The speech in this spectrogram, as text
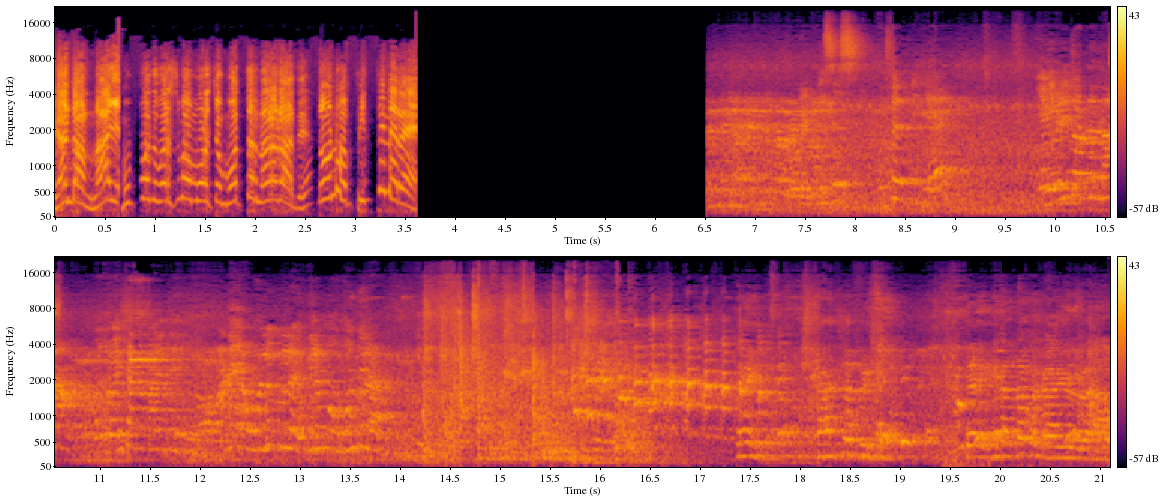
ஏன்டா நாய் முப்பது வருஷமா முளைச்ச மொத்த நரடா அது நோ நோ பித்த நிறை ഞാൻ എങ്ങനത്തെ കാര്യങ്ങളാണ്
